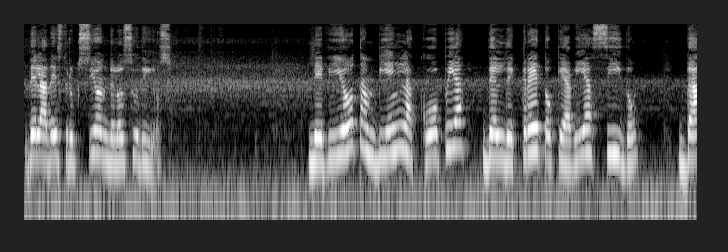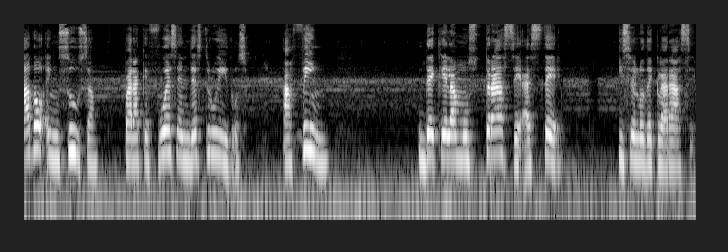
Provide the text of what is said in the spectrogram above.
de la destrucción de los judíos. Le dio también la copia del decreto que había sido dado en Susa para que fuesen destruidos, a fin de que la mostrase a Esther y se lo declarase,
